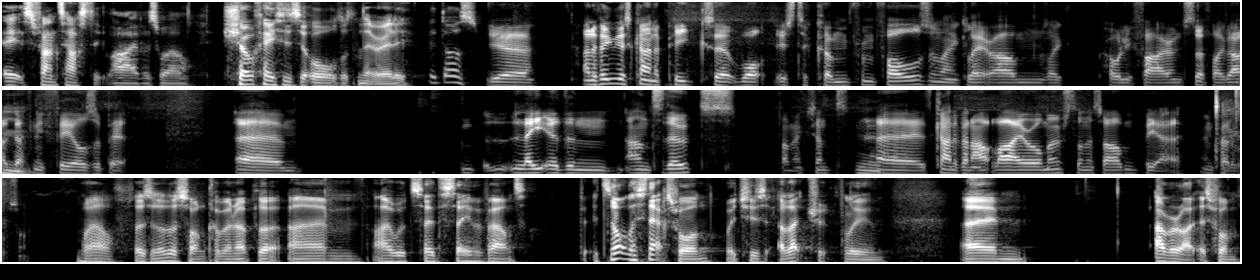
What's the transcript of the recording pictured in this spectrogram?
it's fantastic live as well. Showcases it all, doesn't it? Really. It does. Yeah, and I think this kind of peaks at what is to come from Foals and like later albums like Holy Fire and stuff like that. It Mm. definitely feels a bit um later than Antidotes. If that makes sense. Mm. Uh, it's kind of an outlier almost on this album, but yeah, incredible song. Well, there's another song coming up that um, I would say the same about. But it's not this next one, which is Electric Bloom. Um, I really like this one.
